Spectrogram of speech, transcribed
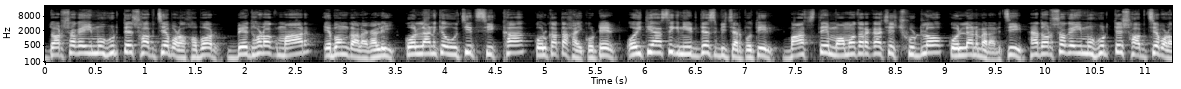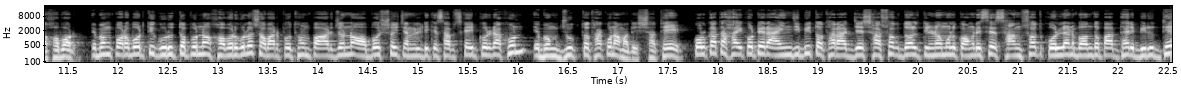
দর্শক, এই মুহূর্তে সবচেয়ে বড় খবর, বেধড়ক মার এবং গালাগালি। কল্যাণকে উচিত শিক্ষা কলকাতা হাইকোর্টের। ঐতিহাসিক নির্দেশ বিচারপতির। বাঁচতে মমতার কাছে ছুটল কল্যাণ ব্যানার্জি। হ্যাঁ দর্শক, এই মুহূর্তে সবচেয়ে বড় খবর এবং পরবর্তী গুরুত্বপূর্ণ খবরগুলো সবার প্রথম পাওয়ার জন্য অবশ্যই চ্যানেলটিকে সাবস্ক্রাইব করে রাখুন এবং যুক্ত থাকুন আমাদের সাথে। কলকাতা হাইকোর্টের আইনজীবী তথা রাজ্যের শাসক দল তৃণমূল কংগ্রেসের সাংসদ কল্যাণ বন্দ্যোপাধ্যায়ের বিরুদ্ধে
